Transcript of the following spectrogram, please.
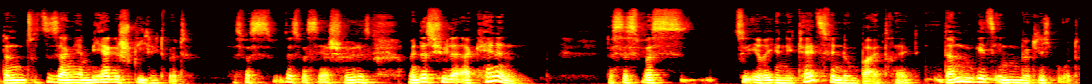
dann sozusagen ja mehr gespiegelt wird. Das was, das was sehr schön ist. Und wenn das Schüler erkennen, dass das was zu ihrer Identitätsfindung beiträgt, dann geht's ihnen wirklich gut.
